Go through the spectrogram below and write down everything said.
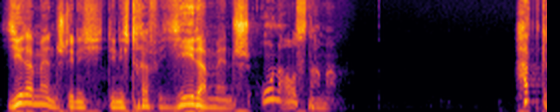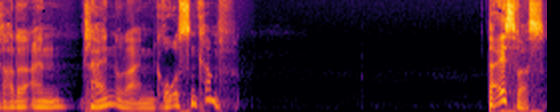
Jeder Mensch, den ich, den ich treffe, jeder Mensch, ohne Ausnahme, hat gerade einen kleinen oder einen großen Kampf. Da ist was.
